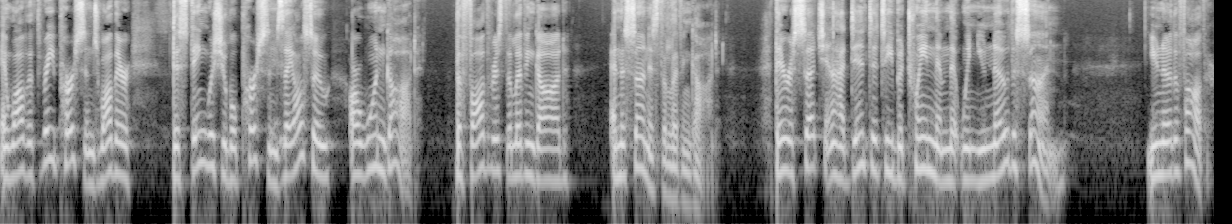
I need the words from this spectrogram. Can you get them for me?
And while the three persons, while they're distinguishable persons, they also are one God. The Father is the living God, and the Son is the living God. There is such an identity between them that when you know the Son, you know the Father.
